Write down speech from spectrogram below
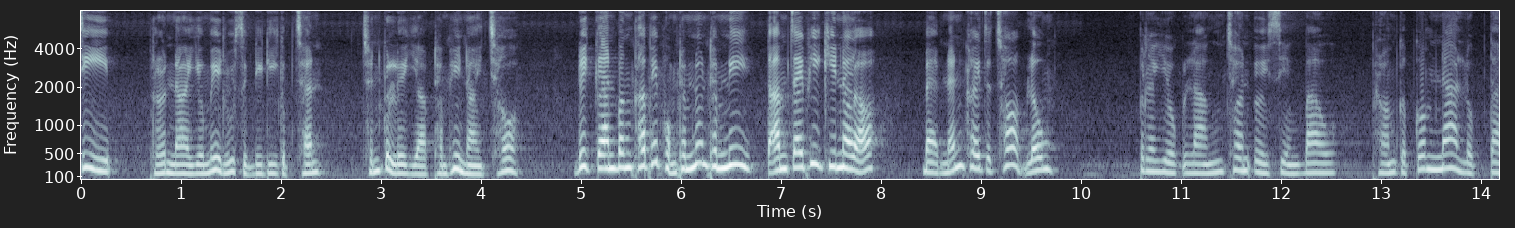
จีบ เพราะนายยังไม่รู้สึกดีๆกับฉัน ฉันก็เลยอยากทำให้นายชอบ ด้วยการบังคับให้ผมทำนู่นทำนี่ ตามใจพี่คินน่ะเหรอ แบบนั้นใครจะชอบลง ประโยคหลังชอนเอ่ยเสียงเบา พร้อมกับก้มหน้าหลบตา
